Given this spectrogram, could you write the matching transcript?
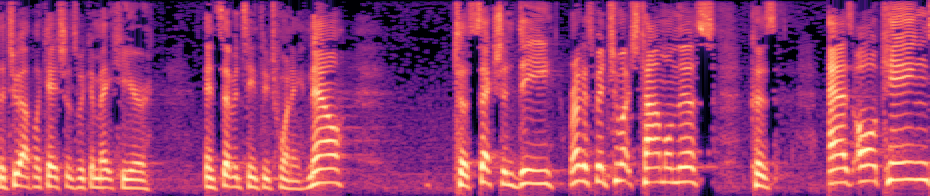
the two applications we can make here in 17 through 20. Now, to section D, we're not going to spend too much time on this because, as all kings,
